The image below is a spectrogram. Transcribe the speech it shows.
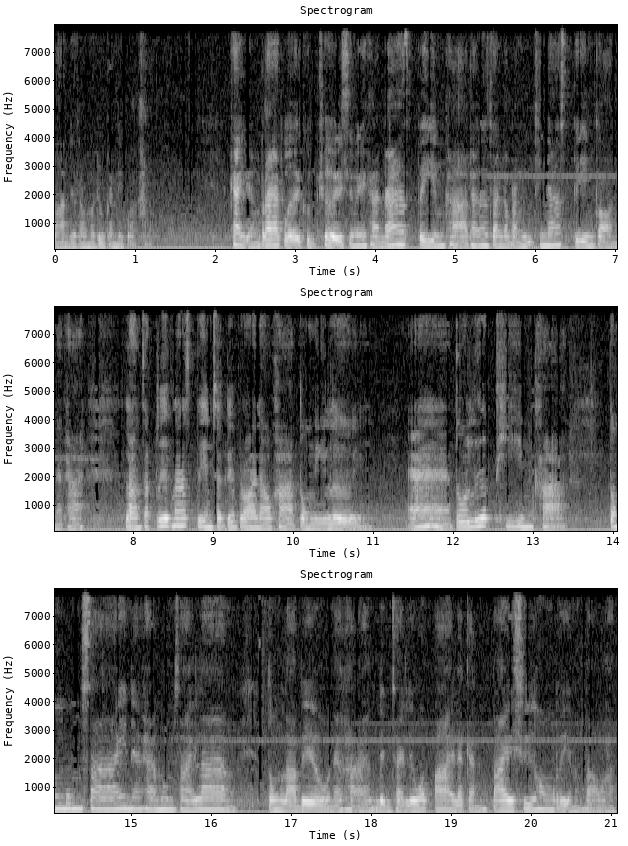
บ้างเดี๋ยวเรามาดูกันดีกว่าค่ะค่ะอย่างแรกเลยคุ้นเคยใช่ไหมคะหน้า stream ค่ะท่านอาจารย์กำลังอยู่ที่หน้า stream ก่อนนะคะ หลังจากเลือกหน้า stream เสร็จเรียบร้อยแล้วค่ะ ตรงนี้เลยอ่าตัวเลือกทีมค่ะ ตรงมุมซ้ายนะคะ มุมซ้ายล่างตรง label นะคะเบนใช้เรียกว่าป้ายแล้วกัน ป้ายชื่อห้องเรียนของเราค่ะ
